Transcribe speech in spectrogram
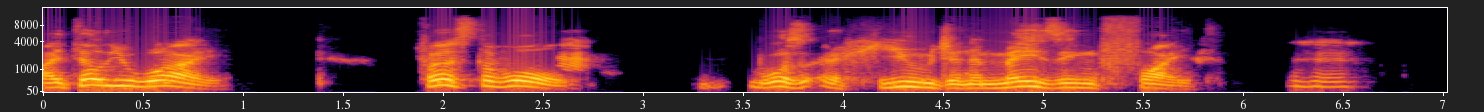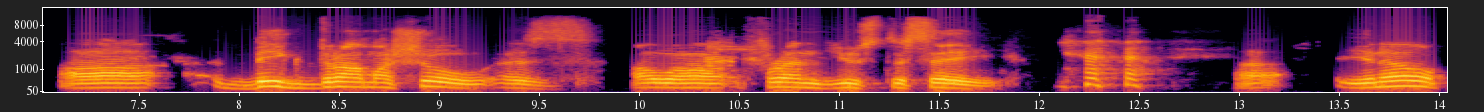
I tell you why. First of all, was a huge and amazing fight. hmm Uh, big drama show, as our friend used to say. Uh, you know,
